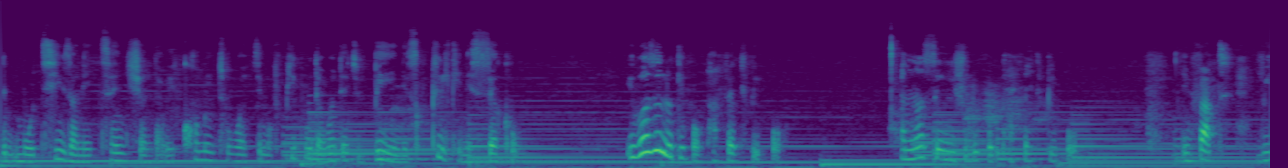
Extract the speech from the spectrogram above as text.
the motives and intention that were coming towards him of people that wanted to be in his clique, in his circle, he wasn't looking for perfect people. I'm not saying you should look for perfect people. In fact, we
